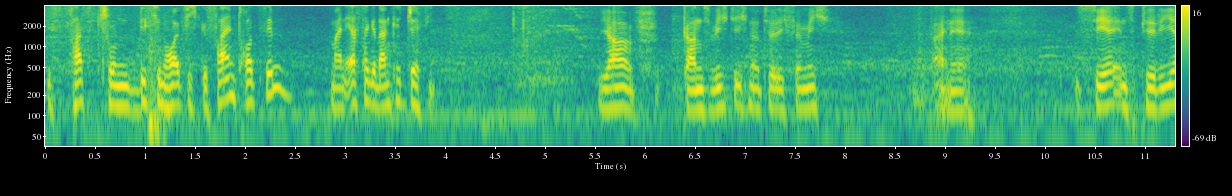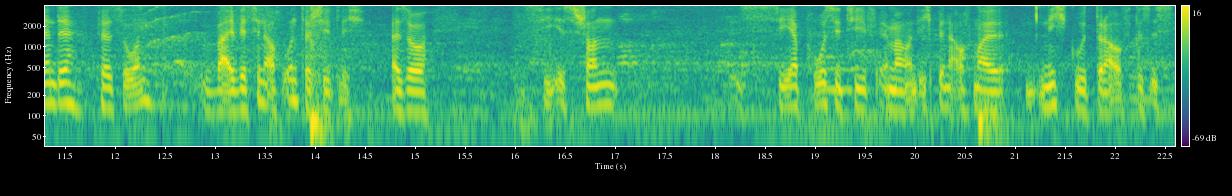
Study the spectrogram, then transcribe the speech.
Ist fast schon ein bisschen häufig gefallen. Trotzdem, mein erster Gedanke, Jesse. Ja, ganz wichtig natürlich für mich. Eine sehr inspirierende Person, weil wir sind auch unterschiedlich. Also sie ist schon sehr positiv immer und ich bin auch mal nicht gut drauf. Das ist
